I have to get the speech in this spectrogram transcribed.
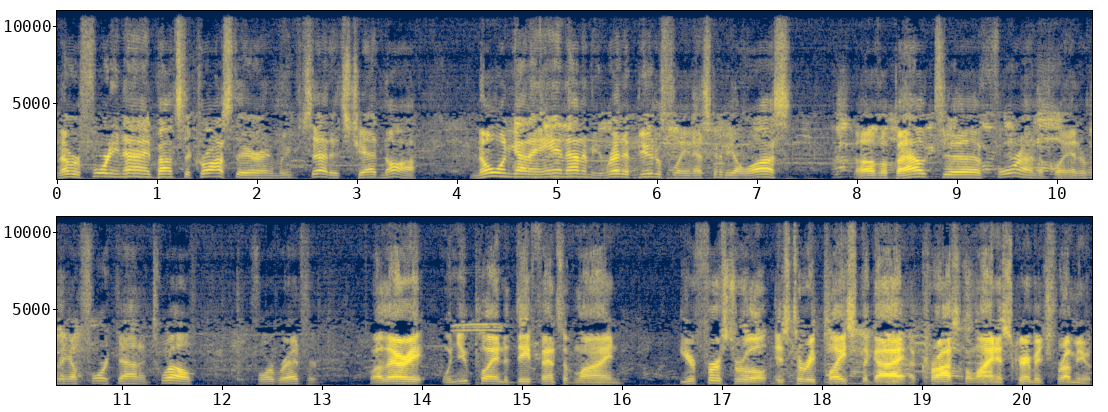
Number 49 bounced across there, and we've said it's Chad Naw. No one got a hand on him. He read it beautifully, and that's going to be a loss of about uh, four on the play. And everything up fourth down and 12 for Bradford. Well, Larry, when you play in the defensive line, your first rule is to replace the guy across the line of scrimmage from you.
